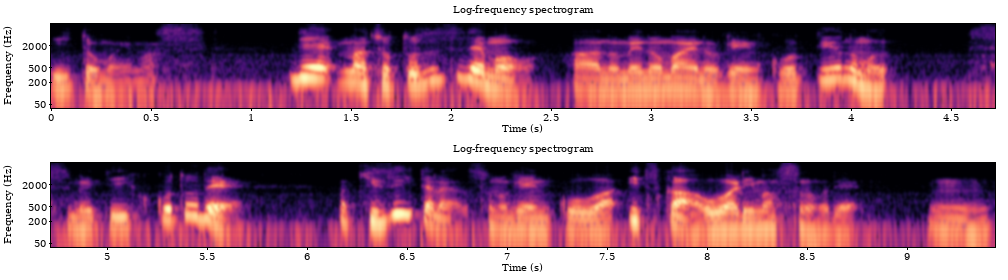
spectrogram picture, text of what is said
いいと思います。で、まあちょっとずつでもあの目の前の原稿っていうのも進めていくことで、まあ、気づいたらその原稿はいつか終わりますので、うん。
